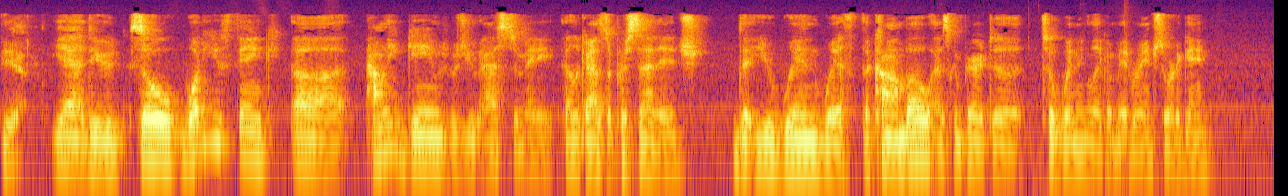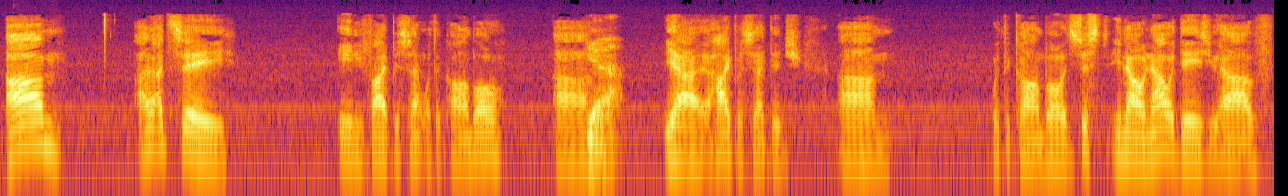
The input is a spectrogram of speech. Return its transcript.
Yeah. Yeah, dude. So, what do you think? Uh, how many games would you estimate, like as a percentage, that you win with the combo as compared to to winning like a mid range sort of game? Um, I'd say eighty five percent with the combo. Um, yeah. Yeah, high percentage. Um, with the combo, it's just you know nowadays you have,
